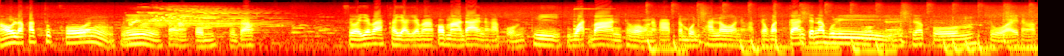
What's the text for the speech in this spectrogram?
เอาแล้วครับทุกคนนี่ข้างหลังผมเห็นปะสวยใช่ปะใครอยากจะมาก็มาได้นะครับ ผมที่วัดบ้านทองนะครับตำบลท่าล่อนะครับ จังหวัดกาญจนบุรีนะครับผมสวยนะครับ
